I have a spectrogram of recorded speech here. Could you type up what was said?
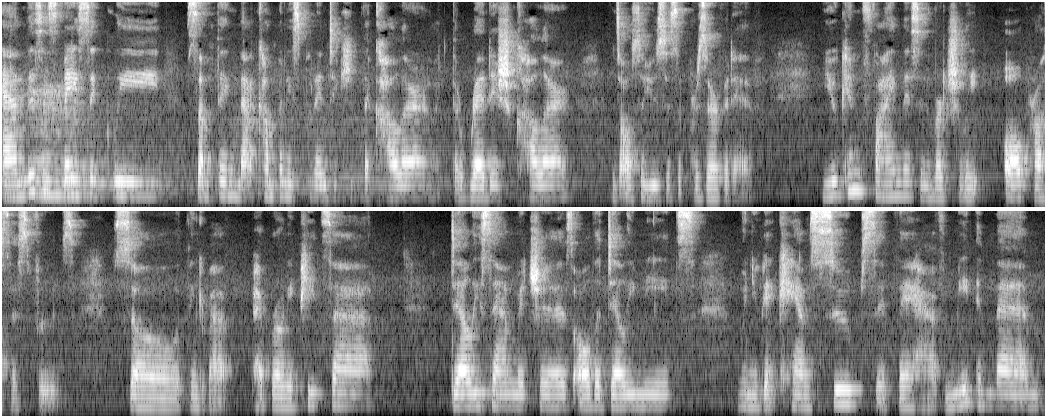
And this is basically something that companies put in to keep the color, like the reddish color. It's also used as a preservative. You can find this in virtually all processed foods. So think about pepperoni pizza, deli sandwiches, all the deli meats. When you get canned soups, if they have meat in them,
